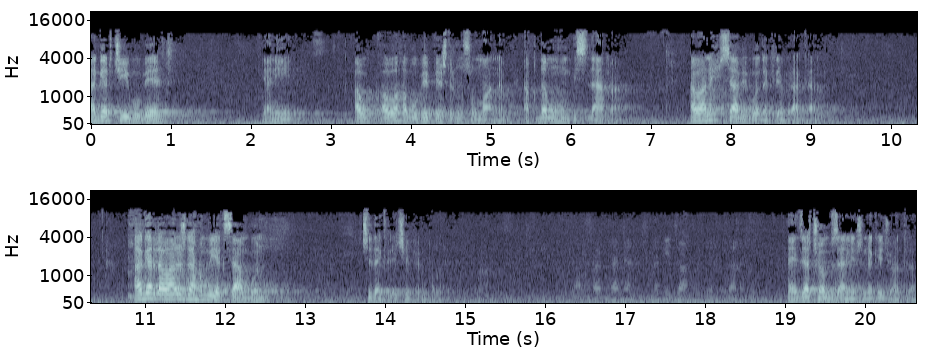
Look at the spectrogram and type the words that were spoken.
ئەگەر چی بوو بێ ینی ئەوە هەبوو بێ پێشتر مسلمان نەبێ ئەقدەم و هەم ئیسلامە ئەوانە حیسابی بۆ دەکرێ براکانم ئەگەر لەوانشدا هەموو یەکسان بوون چ دەکرێت چێ پێم بڵێ ئەجا چۆن بزانین ژنەکەی جوانترا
